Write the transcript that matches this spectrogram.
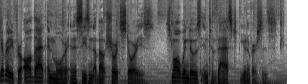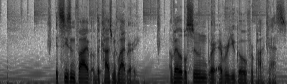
Get ready for all that and more in a season about short stories, small windows into vast universes. It's season five of The Cosmic Library, available soon wherever you go for podcasts.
